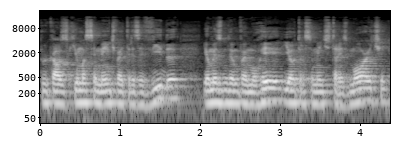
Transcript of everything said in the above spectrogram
por causa que uma semente vai trazer vida e ao mesmo tempo vai morrer e a outra semente traz morte.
